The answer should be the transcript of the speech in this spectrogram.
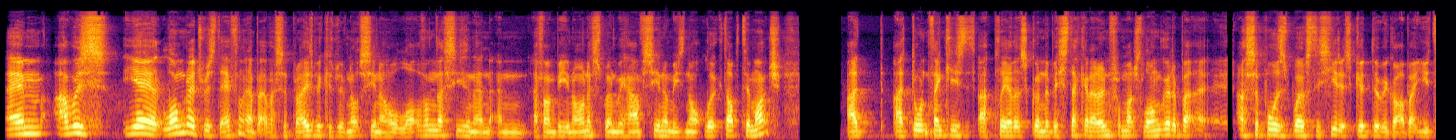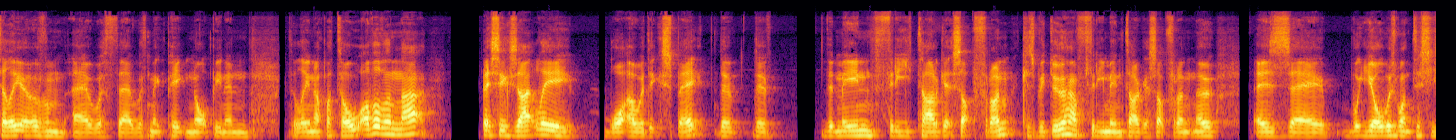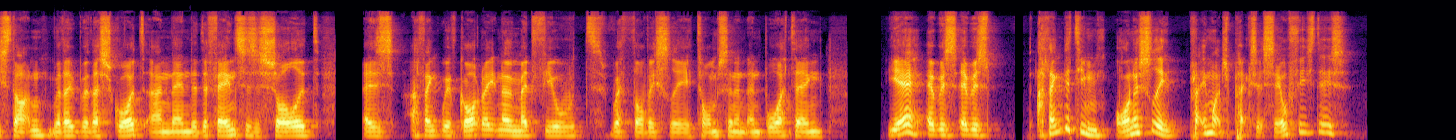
Um, I was yeah, Longridge was definitely a bit of a surprise because we've not seen a whole lot of him this season, and, and if I'm being honest, when we have seen him, he's not looked up to much. I I don't think he's a player that's going to be sticking around for much longer. But I, suppose whilst he's here, it's good that we got a bit of utility out of him uh, with uh, with McPake not being in the lineup at all. Other than that, it's exactly what I would expect. The the the main three targets up front because we do have three main targets up front now is uh, what you always want to see starting with with this squad, and then the defence is as solid as I think we've got right now. Midfield with obviously Thompson and, and. Yeah, it was it was. I think the team honestly pretty much picks itself these days.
